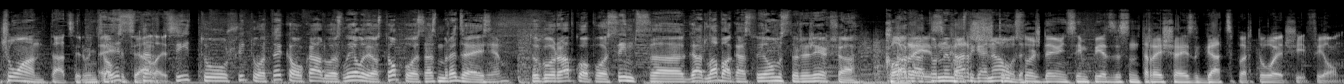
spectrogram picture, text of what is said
Chuan, tāds ir viņas Es oficiālais. citu šito te kaut kādos lielajos topos esmu redzējis. Jā. Tur, kur apkopo simts uh, gadu labākās filmas, tur ir iekšā. Korejas tur karš tikai nauda. 1953. gads par to ir šī filma.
